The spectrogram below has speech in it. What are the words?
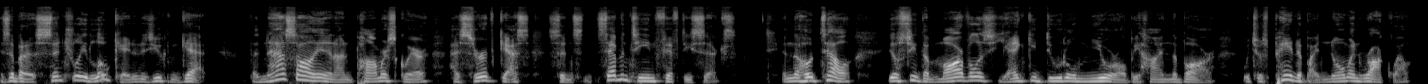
is about as centrally located as you can get. The Nassau Inn on Palmer Square has served guests since 1756. In the hotel, you'll see the marvelous Yankee Doodle mural behind the bar, which was painted by Norman Rockwell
